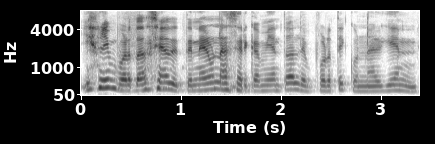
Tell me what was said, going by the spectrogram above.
Y es la importancia de tener un acercamiento al deporte con alguien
